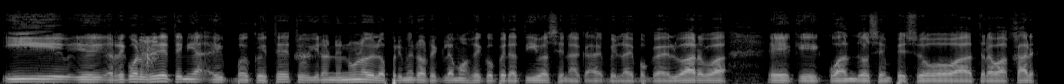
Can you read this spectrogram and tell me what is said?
Y eh, recuerdo que tenía, eh, porque ustedes estuvieron en uno de los primeros reclamos de cooperativas en, en la época del Barba, eh, que cuando se empezó a trabajar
